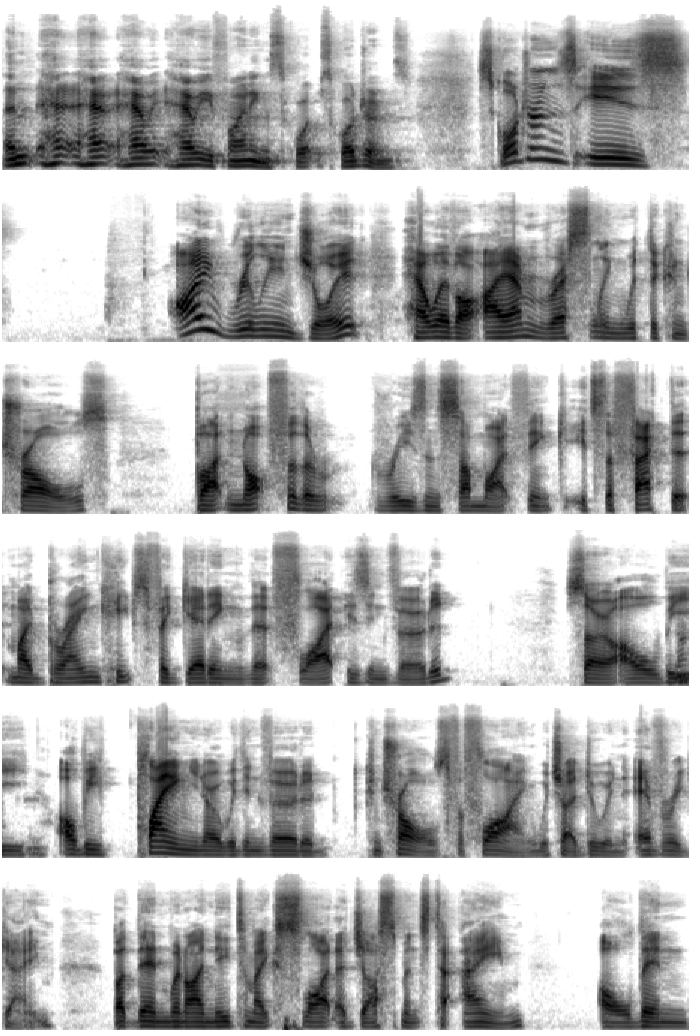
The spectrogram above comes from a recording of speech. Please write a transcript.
And how how how, are you finding squad, squadrons? Squadrons is I really enjoy it. However, I am wrestling with the controls, but not for the reasons some might think. It's the fact that my brain keeps forgetting that flight is inverted. So I'll be Okay. I'll be playing, you know, with inverted controls for flying, which I do in every game. But then when I need to make slight adjustments to aim, I'll then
